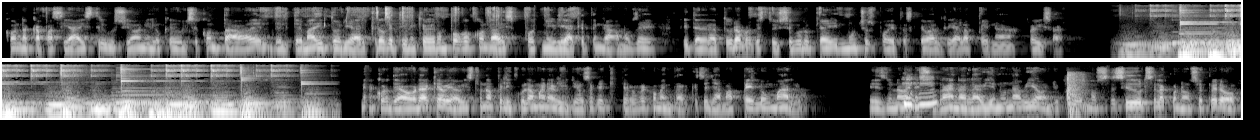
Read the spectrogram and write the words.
con la capacidad de distribución y lo que Dulce contaba del, del, tema editorial, creo que tiene que ver un poco con la disponibilidad que tengamos de literatura, porque estoy seguro que hay muchos poetas que valdría la pena revisar. Me acordé ahora que había visto una película maravillosa que quiero recomendar que se llama Pelo Malo. Es de una uh -huh. venezolana, la vi en un avión. Yo creo, no sé si Dulce la conoce, pero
